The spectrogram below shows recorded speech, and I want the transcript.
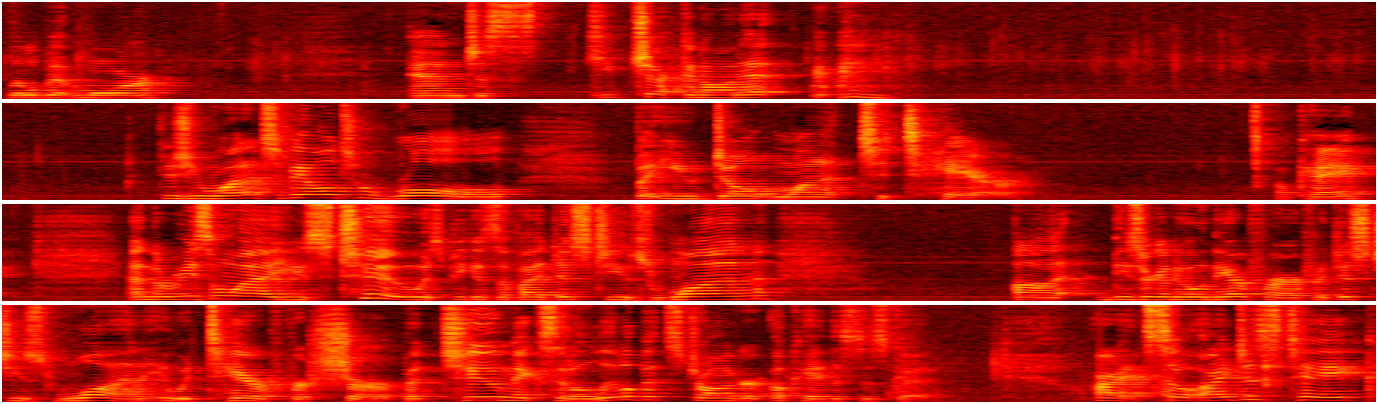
a little bit more and just keep checking on it. Because you want it to be able to roll, but you don't want it to tear. Okay? And the reason why I use two is because if I just used one, uh, these are going to go in the air fryer. If I just used one, it would tear for sure. But two makes it a little bit stronger. Okay, this is good. All right, so I just take,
